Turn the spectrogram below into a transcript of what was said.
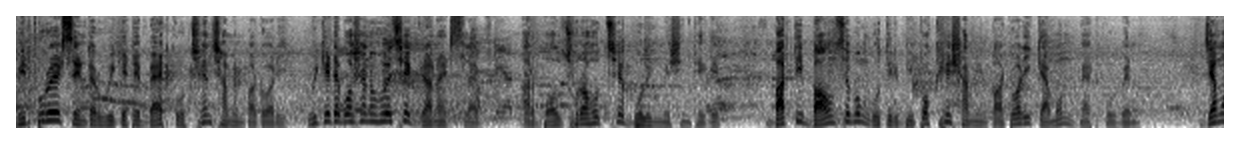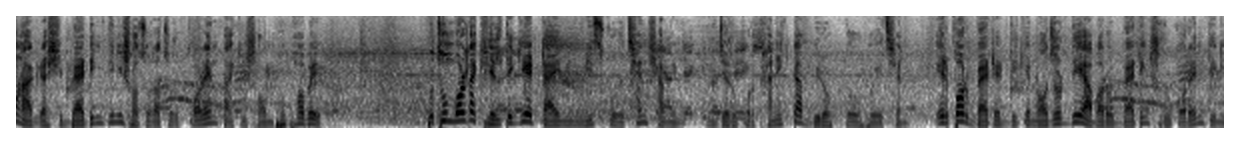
মিরপুরের সেন্টার উইকেটে ব্যাট করছেন শামীম পাটোয়ারি। উইকেটে বসানো হয়েছে গ্রানাইট স্ল্যাব, আর বল ছোড়া হচ্ছে বোলিং মেশিন থেকে। বাড়তি বাউন্স এবং গতির বিপক্ষে শামীম পাটোয়ারি কেমন ব্যাট করবেন? যেমন আগ্রাসী ব্যাটিং তিনি সচরাচর করেন, তা কি সম্ভব হবে? প্রথম বলটা খেলতে গিয়ে টাইমিং মিস করেছেন শামীম। নিজের উপর খানিকটা বিরক্তও হয়েছেন। এরপর ব্যাটের দিকে নজর দিয়ে আবারও ব্যাটিং শুরু করেন তিনি,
